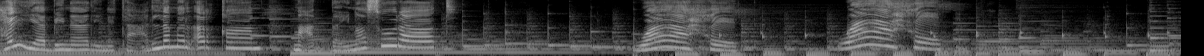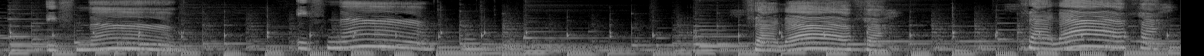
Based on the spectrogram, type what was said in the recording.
هيا بنا لنتعلم الأرقام مع الديناصورات. واحد. واحد. اثنان. اثنان. ثلاثة. ثلاثة.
